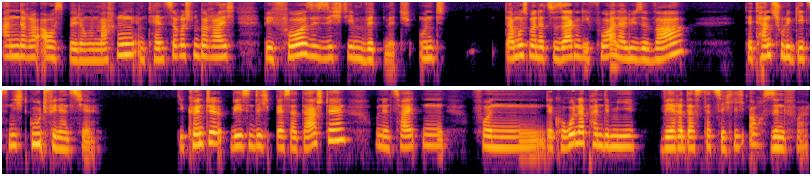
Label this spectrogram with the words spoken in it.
andere Ausbildungen machen im tänzerischen Bereich, bevor sie sich dem widmet. Und da muss man dazu sagen, die Voranalyse war, der Tanzschule geht's nicht gut finanziell. Die könnte wesentlich besser darstellen und in Zeiten von der Corona-Pandemie wäre das tatsächlich auch sinnvoll.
